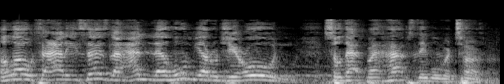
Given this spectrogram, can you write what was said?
Allah Ta'ala says, لَعَلَّهُمْ يَرْجِعُونَ So that perhaps they will return.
